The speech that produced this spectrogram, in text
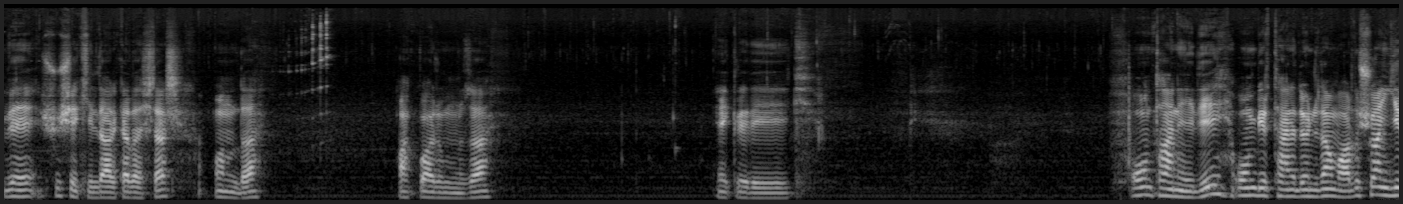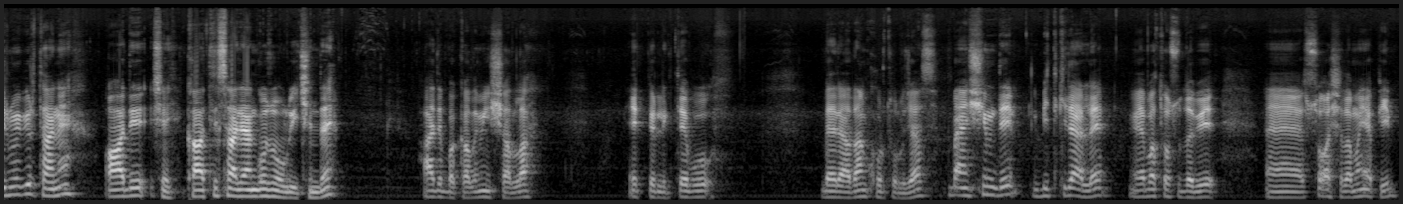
Ve şu şekilde arkadaşlar onu da akvaryumumuza ekledik. 10 taneydi. 11 tane de önceden vardı. Şu an 21 tane adi şey katil salyangoz olduğu içinde. Hadi bakalım inşallah hep birlikte bu beladan kurtulacağız. Ben şimdi bitkilerle ve batosu da bir e, su aşılama yapayım.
